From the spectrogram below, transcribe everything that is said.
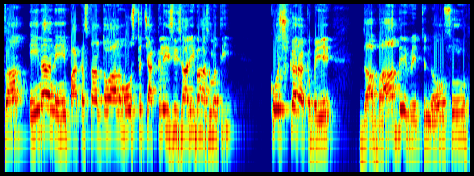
ਤਾਂ ਇਹਨਾਂ ਨੇ ਪਾਕਿਸਤਾਨ ਤੋਂ ਆਲਮੋਸਟ ਚੱਕ ਲਈ ਸੀ ਸਾਰੀ ਬਾਸਮਤੀ। ਕੁਝ ਕੁ ਰਕਬੇ ਦਾ ਬਾਅਦ ਦੇ ਵਿੱਚ 900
